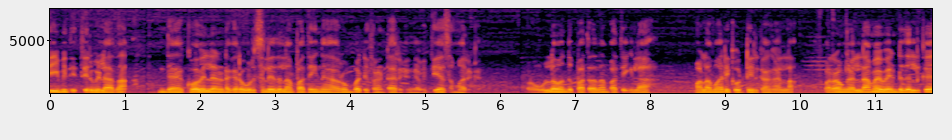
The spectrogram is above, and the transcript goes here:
தீமிதி திருவிழா தான். இந்த கோவிலில் நடக்கிற ஒரு சில இதெல்லாம் பார்த்தீங்கன்னா ரொம்ப டிஃப்ரெண்ட்டாக இருக்குங்க. வித்தியாசமாக இருக்குது அப்புறம் உள்ளே வந்து பார்த்தா தான் பார்த்தீங்களா மலை மாதிரி கொட்டியிருக்காங்க எல்லாம். வரவங்க எல்லாமே வேண்டுதலுக்கு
